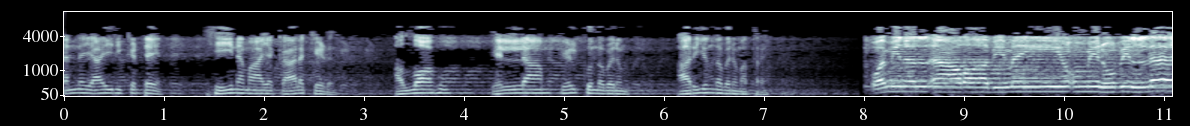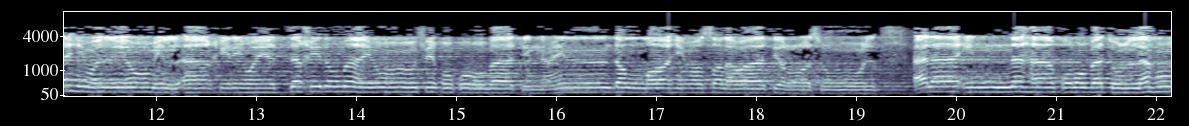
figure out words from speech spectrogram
തന്നെയായിരിക്കട്ടെ ഹീനമായ കാലക്കേട്. അള്ളാഹു എല്ലാം കേൾക്കുന്നവനും അറിയുന്നവനുമത്രേ. ومن الأعراب من يؤمن بالله واليوم الآخر ويتخذ ما ينفق قربات عند الله وصلوات الرسول ألا إنها قربة لهم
